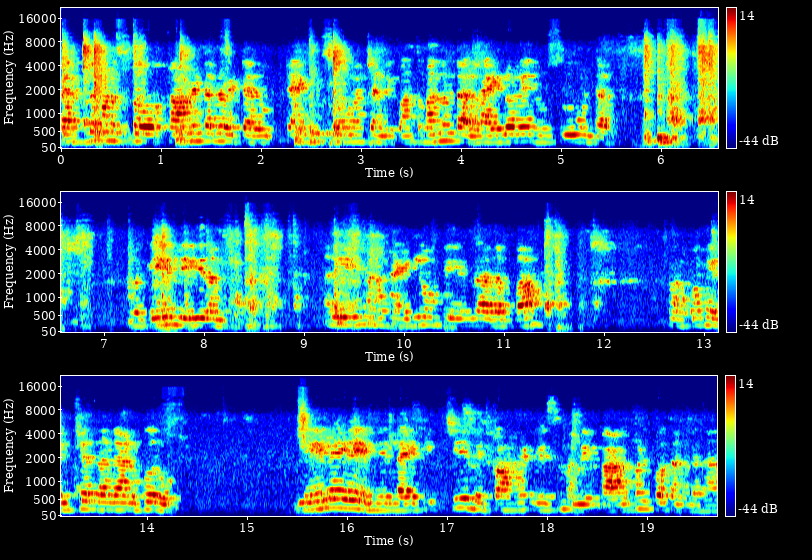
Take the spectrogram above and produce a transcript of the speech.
పెద్ద మనసుతో కామెంట్ అన్న పెట్టారు. థ్యాంక్ యూ సో మచ్ అండి. కొంతమంది ఉంటారు హైలోనే చూస్తూ ఉంటారు. వాళ్ళకేం తెలియదు అనుకుంటా అది మనం హైట్లో ఉంటే ఏం కాదబ్బా పాపం హెల్ప్ చేద్దాం అనుకోరు. లేలే మీరు లైక్ ఇచ్చి మీరు కామెంట్ చేసి మరి బాగుపడిపోతాను కదా.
